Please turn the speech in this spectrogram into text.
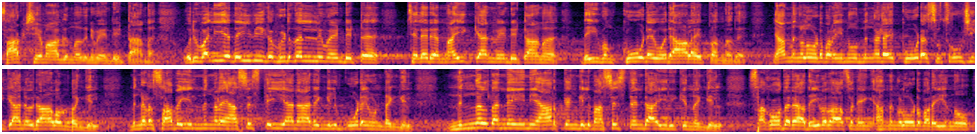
സാക്ഷ്യമാകുന്നതിന് വേണ്ടിയിട്ടാണ്. ഒരു വലിയ ദൈവിക വിടുതലിന് വേണ്ടിയിട്ട് ചിലരെ നയിക്കാൻ വേണ്ടിയിട്ടാണ് ദൈവം കൂടെ ഒരാളെ തന്നത്. ഞാൻ നിങ്ങളോട് പറയുന്നു നിങ്ങളുടെ കൂടെ ശുശ്രൂഷിക്കാൻ ഒരാളുണ്ടെങ്കിൽ നിങ്ങളുടെ സഭയിൽ നിങ്ങളെ അസിസ്റ്റ് ചെയ്യാൻ ആരെങ്കിലും കൂടെ ഉണ്ടെങ്കിൽ നിങ്ങൾ തന്നെ ഇനി ആർക്കെങ്കിലും അസിസ്റ്റന്റ് ആയിരിക്കുന്നെങ്കിൽ സഹോദര ദൈവദാസനെ ഞാൻ നിങ്ങളോട് പറയുന്നു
